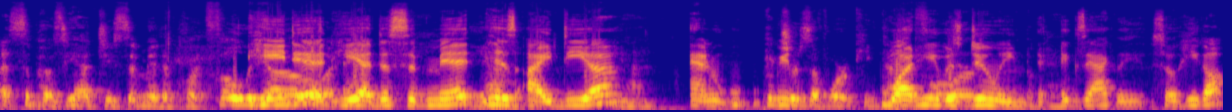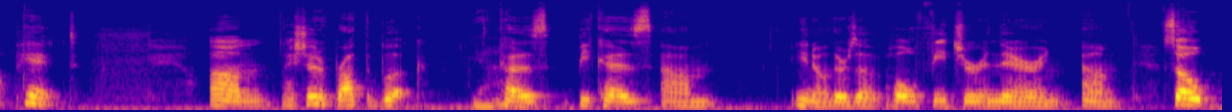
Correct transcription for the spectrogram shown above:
I, I suppose he had to submit a portfolio. he did. He had to submit Yeah. his idea Yeah. and pictures of work done. what he was doing Okay. exactly. So he got picked. Um, I should have brought the book. Yeah. because because um, you know there's a whole feature in there, and um, so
